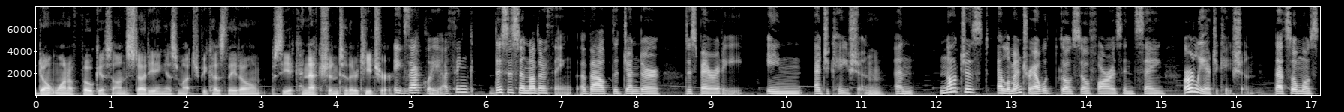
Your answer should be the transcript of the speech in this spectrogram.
don't want to focus on studying as much because they don't see a connection to their teacher. Exactly. I think this is another thing about the gender disparity in education mm-hmm. and not just elementary. I would go so far as in saying early education. That's almost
